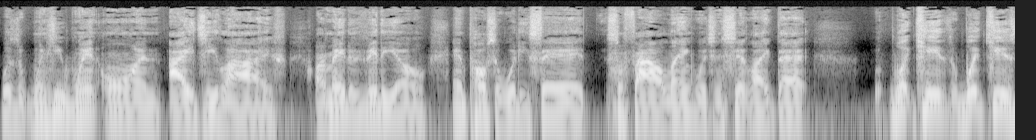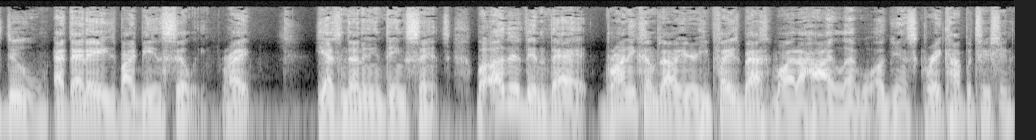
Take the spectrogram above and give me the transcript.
was when he went on IG live or made a video and posted what he said, some foul language and shit like that. What kids, what kids do at that age by being silly, right? He hasn't done anything since. But other than that, Bronny comes out here. He plays basketball at a high level against great competition.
